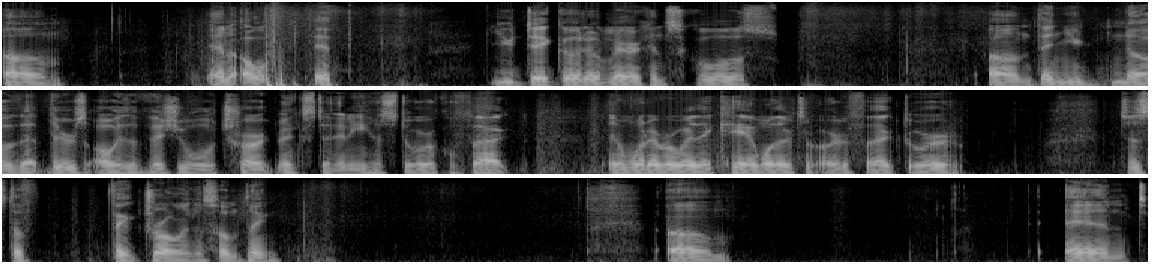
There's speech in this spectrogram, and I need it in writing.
Um, and oh, if you did go to American schools, um, then you know that there's always a visual chart next to any historical fact in whatever way they can, whether it's an artifact or just a fake drawing of something. Um, and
